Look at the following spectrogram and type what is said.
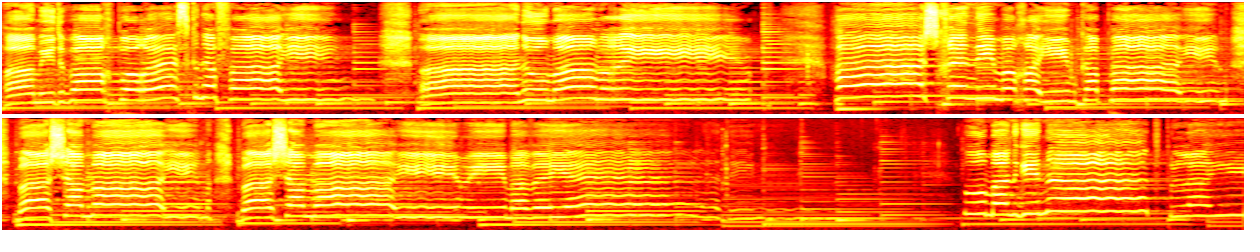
המטבח פורס כנפיים, אנו ממריאים. השכנים מוחאים כפיים, בשמיים, בשמיים, אמא וילדים. ומנגינת פלאים.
